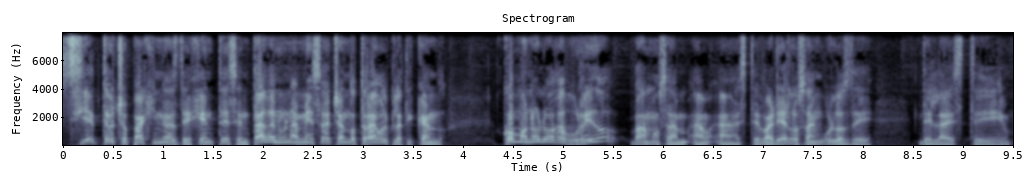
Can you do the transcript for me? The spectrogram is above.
7, 8 páginas de gente sentada en una mesa echando trago y platicando. ¿Cómo no lo haga aburrido? Vamos a este, variar los ángulos de, de la, este,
